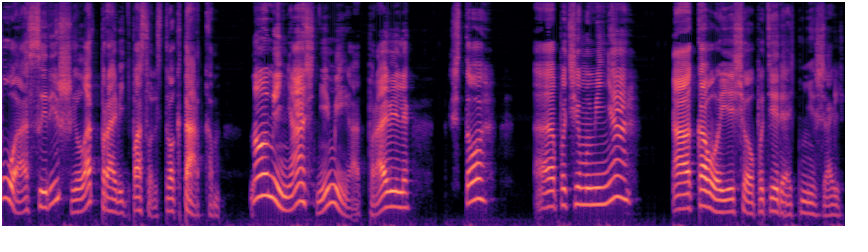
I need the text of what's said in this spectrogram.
Пуас и решил отправить посольство к Таркам. Но меня с ними и отправили. Что? А почему меня? А кого еще потерять не жаль?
